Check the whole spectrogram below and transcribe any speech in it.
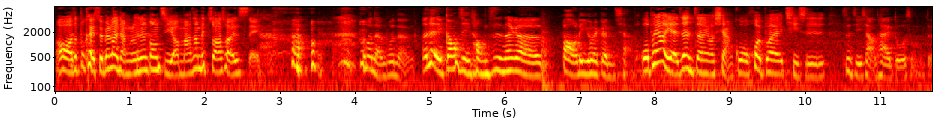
哦，这不可以随便乱讲人身攻击哦，马上被抓出来是谁？不能不能，而且你攻击同志那个暴力会更强。我朋友也认真有想过，会不会其实自己想太多什么的。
